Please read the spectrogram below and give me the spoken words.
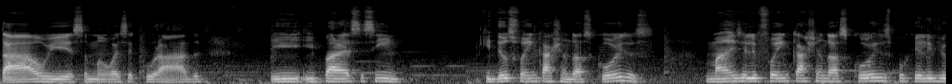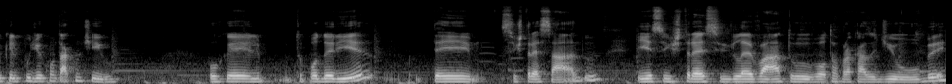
tal e essa mão vai ser curada. E, e parece assim que Deus foi encaixando as coisas mas ele foi encaixando as coisas porque ele viu que ele podia contar contigo. Porque ele tu poderia ter se estressado e esse estresse levar tu voltar para casa de Uber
